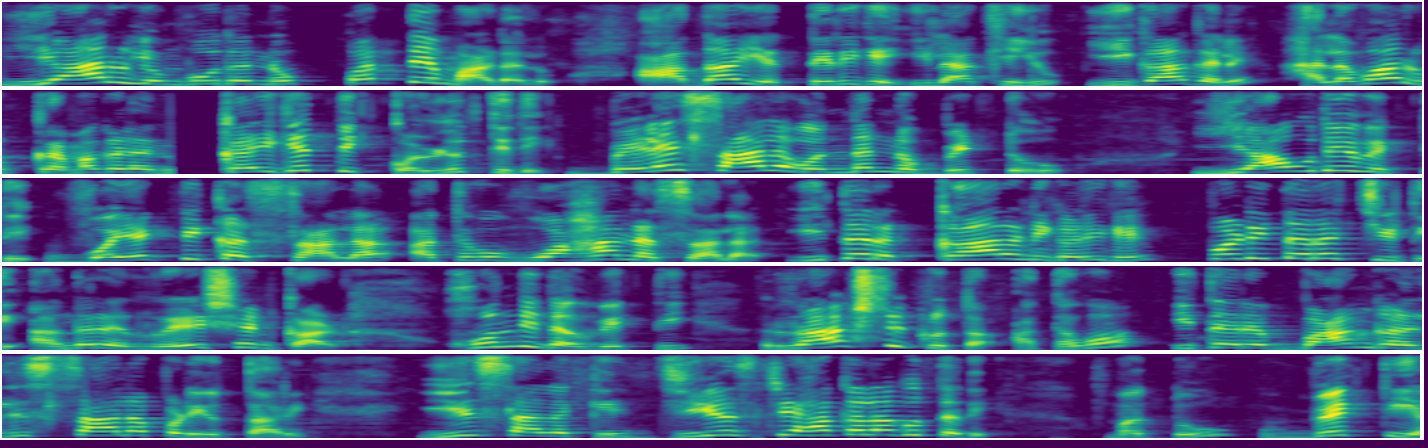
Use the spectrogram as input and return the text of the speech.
ಯಾರು ಎಂಬುದನ್ನು ಪತ್ತೆ ಮಾಡಲು ಆದಾಯ ತೆರಿಗೆ ಇಲಾಖೆಯು ಈಗಾಗಲೇ ಹಲವಾರು ಕ್ರಮಗಳನ್ನು ಕೈಗೆತ್ತಿಕೊಳ್ಳುತ್ತಿದೆ. ಬೆಳೆ ಸಾಲವೊಂದನ್ನು ಬಿಟ್ಟು ಯಾವುದೇ ವ್ಯಕ್ತಿ ವೈಯಕ್ತಿಕ ಸಾಲ ಅಥವಾ ವಾಹನ ಸಾಲ ಇತರ ಕಾರಣಗಳಿಗೆ ಪಡಿತರ ಚೀಟಿ ಅಂದರೆ ರೇಷನ್ ಕಾರ್ಡ್ ಹೊಂದಿದ ವ್ಯಕ್ತಿ ರಾಷ್ಟ್ರೀಕೃತ ಅಥವಾ ಇತರ ಬ್ಯಾಂಕ್ಗಳಲ್ಲಿ ಸಾಲ ಪಡೆಯುತ್ತಾರೆ. ಈ ಸಾಲಕ್ಕೆ ಜಿ ಎಸ್ ಟಿ ಹಾಕಲಾಗುತ್ತದೆ ಮತ್ತು ವ್ಯಕ್ತಿಯ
